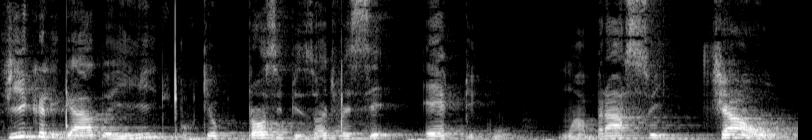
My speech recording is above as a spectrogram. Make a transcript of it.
Fica ligado aí, porque o próximo episódio vai ser épico. Um abraço e tchau!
